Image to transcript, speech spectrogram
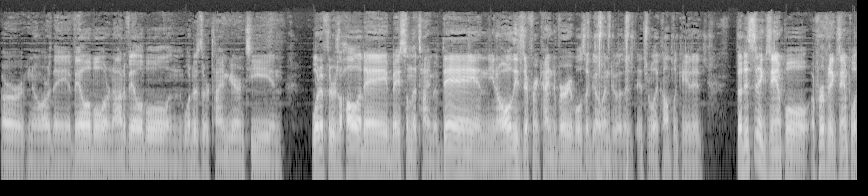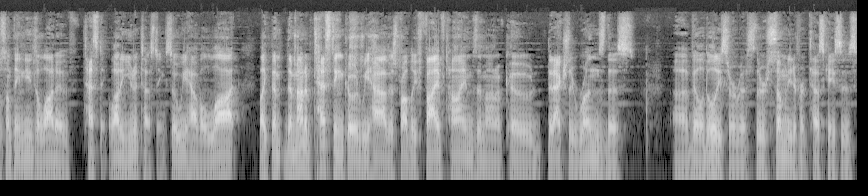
or you know are they available or not available? And what is their time guarantee? And what if there's a holiday based on the time of day? And you know all these different kind of variables that go into it. It's really complicated. But it's an example a perfect example of something that needs a lot of testing a lot of unit testing. So we have a lot like the, the amount of testing code we have is probably five times the amount of code that actually runs this uh, availability service. There's so many different test cases.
